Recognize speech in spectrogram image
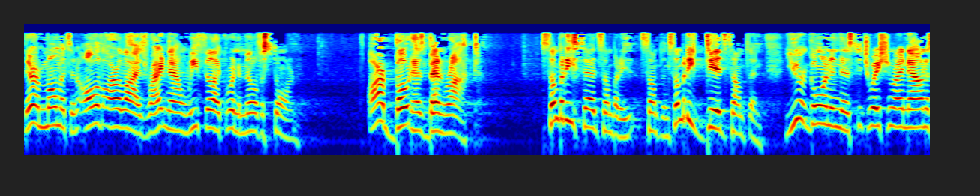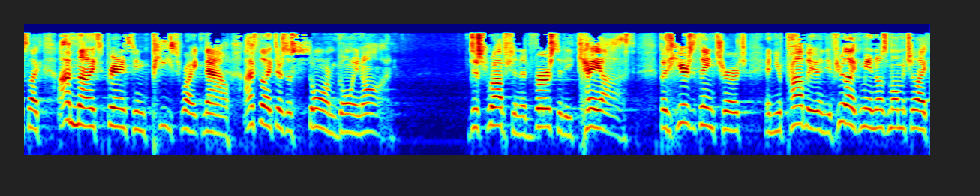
there are moments in all of our lives right now when we feel like we're in the middle of a storm. Our boat has been rocked. Somebody said somebody something. Somebody did something. You're going into a situation right now and it's like, I'm not experiencing peace right now. I feel like there's a storm going on. Disruption, adversity, chaos. But here's the thing, church, and you're probably, and if you're like me in those moments, you're like,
